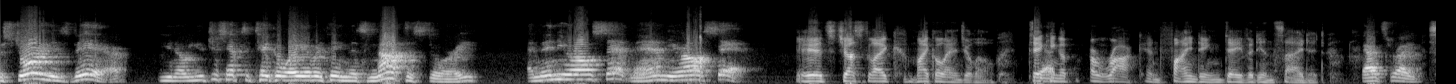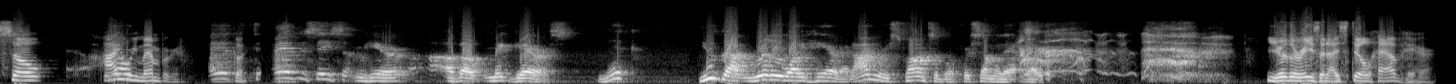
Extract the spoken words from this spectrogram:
the story is there. You know, you just have to take away everything that's not the story, and then you're all set, man. You're all set. It's just like Michelangelo taking yeah. a, a rock and finding David inside it. That's right. So you I know, remember. I have, to, I have to say something here about Mick Garris. Mick, you've got really white hair, and I'm responsible for some of that white. You're the reason I still have hair.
